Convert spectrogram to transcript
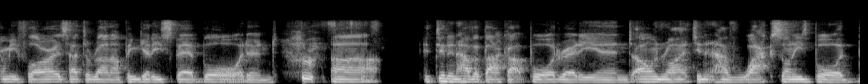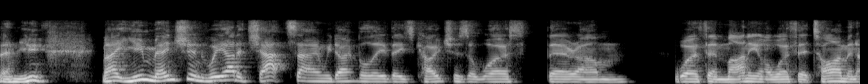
Jeremy Flores had to run up and get his spare board and uh, it didn't have a backup board ready and Owen Wright didn't have wax on his board. And you, mate, you mentioned we had a chat saying we don't believe these coaches are worth their um worth their money or worth their time. And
